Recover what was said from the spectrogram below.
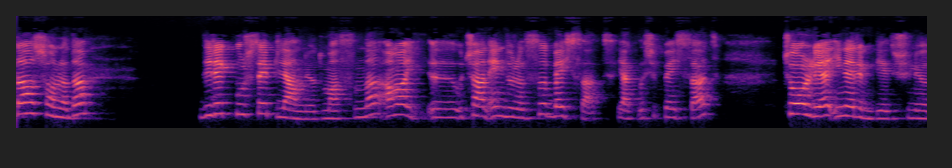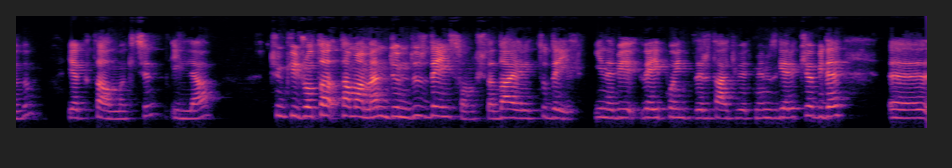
daha sonra da direkt Bursa'yı planlıyordum aslında ama e, uçağın endurance'ı 5 saat, yaklaşık 5 saat. Çorlu'ya inerim diye düşünüyordum yakıt almak için illa. Çünkü rota tamamen dümdüz değil sonuçta, direct to değil. Yine bir waypointleri takip etmemiz gerekiyor. Bir de e,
